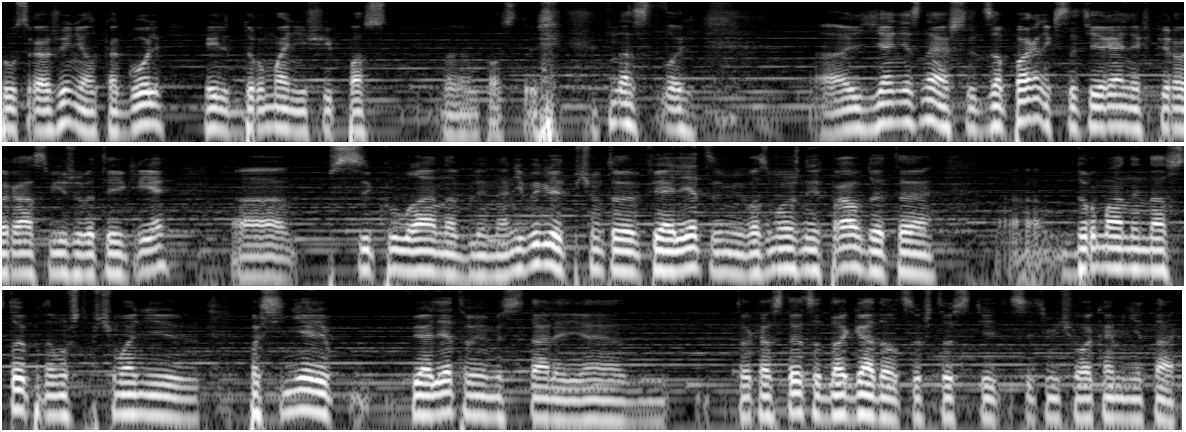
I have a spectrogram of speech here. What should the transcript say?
Был сражение, алкоголь или дурманящий пост... Э, постой, настой. А, я не знаю, что это за парни. Кстати, я реально их в первый раз вижу в этой игре. А, псы Кулана, блин. Они выглядят почему-то фиолетовыми. Возможно, и вправду это а, дурманный настой, потому что почему они посинели, фиолетовыми стали, я только остается догадываться, что с, с этими чуваками не так.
